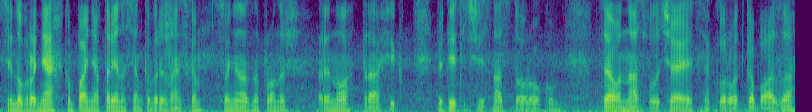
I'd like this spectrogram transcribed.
Всім доброго дня, компанія Авторина Сянка Бережанська. Сьогодні у нас на продаж Renault Trafic 2016 року. Це у нас виходить коротка база,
